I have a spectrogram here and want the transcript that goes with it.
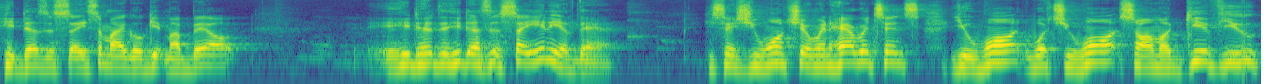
He doesn't say, Somebody go get my belt. He doesn't, he doesn't say any of that. He says, You want your inheritance, you want what you want, so I'm going to give you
